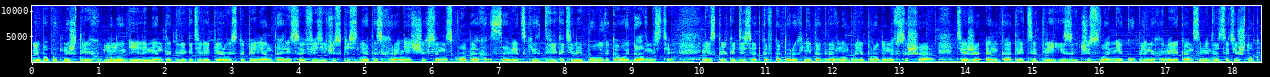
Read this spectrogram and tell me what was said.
Любопытный штрих. Многие элементы двигателей первой ступени Антариса физически сняты с хранящихся на складах советских двигателей полувековой давности, несколько десятков которых не так давно были проданы в США. Те же НК-33 из числа некупленных американцами 20 штук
